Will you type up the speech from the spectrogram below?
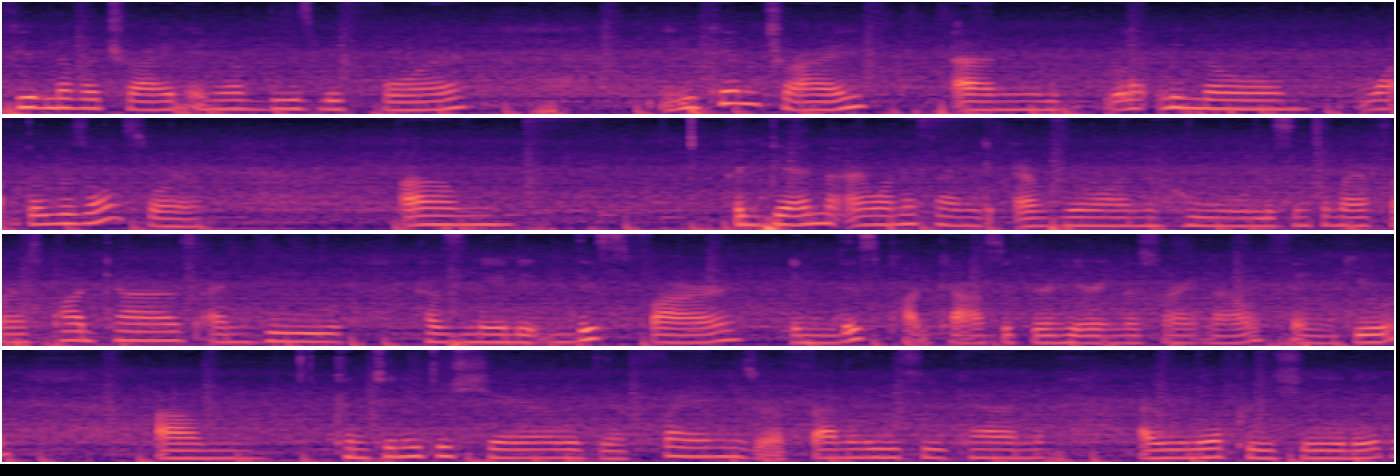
if you've never tried any of these before, you can try and let me know what the results were. Um, Again, I want to thank everyone who listened to my first podcast and who has made it this far in this podcast. If you're hearing this right now, thank you. Um, continue to share with your friends, your family if you can. I really appreciate it.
